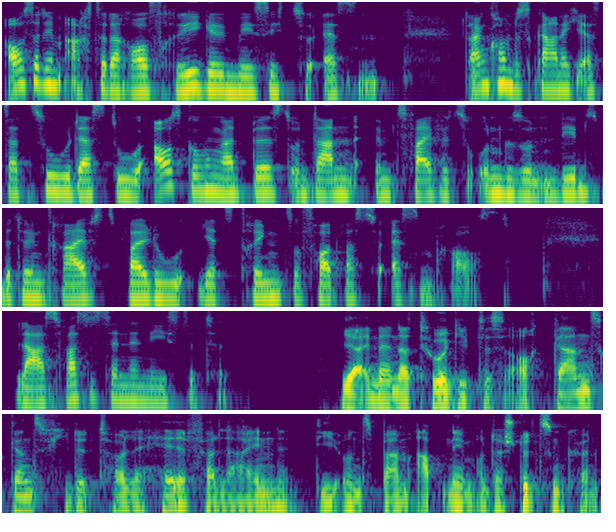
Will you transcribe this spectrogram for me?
Außerdem achte darauf, regelmäßig zu essen. Dann kommt es gar nicht erst dazu, dass du ausgehungert bist und dann im Zweifel zu ungesunden Lebensmitteln greifst, weil du jetzt dringend sofort was zu essen brauchst. Lars, was ist denn der nächste Tipp? Ja, in der Natur gibt es auch ganz, ganz viele tolle Helferlein, die uns beim Abnehmen unterstützen können.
